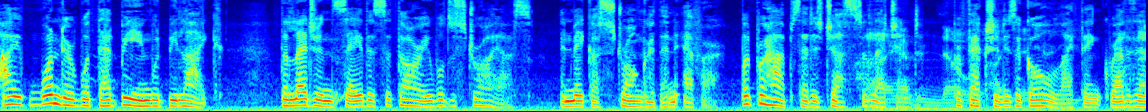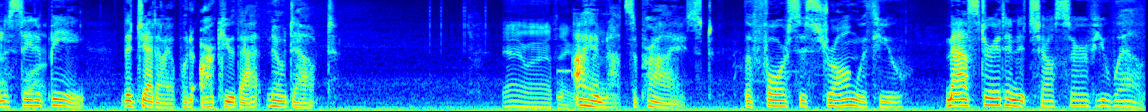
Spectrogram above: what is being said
I wonder what that being would be like. The legends say the Sith'ari will destroy us and make us stronger than ever. But perhaps that is just a legend. No Perfection idea. is a goal, I think, rather than a state of being. The Jedi would argue that, no doubt. Anyway, I, I am not surprised. The Force is strong with you. Master it and it shall serve you well.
